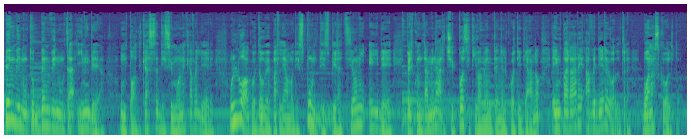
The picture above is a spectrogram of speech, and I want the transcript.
Benvenuto, benvenuta in Idea, un podcast di Simone Cavalieri, un luogo dove parliamo di spunti, ispirazioni e idee per contaminarci positivamente nel quotidiano e imparare a vedere oltre. Buon ascolto!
